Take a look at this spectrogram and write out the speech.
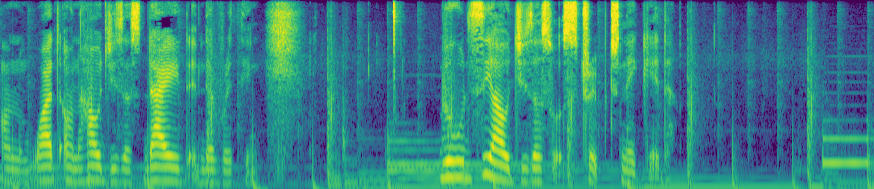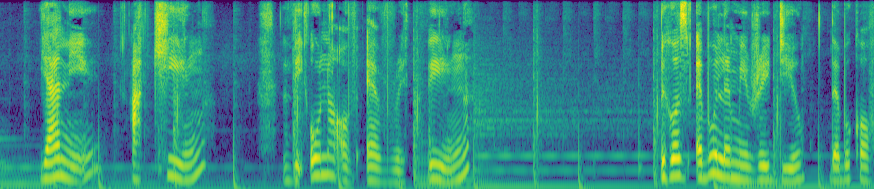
on what on how jesus died and everything we would see how Jesus was stripped naked. Yani, a king, the owner of everything. Because, Ebu, let me read you the book of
